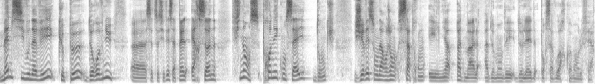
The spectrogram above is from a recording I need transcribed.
même si vous n'avez que peu de revenus. Euh, cette société s'appelle Erson Finance. Prenez conseil, donc, gérer son argent s'apprend et il n'y a pas de mal à demander de l'aide pour savoir comment le faire.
